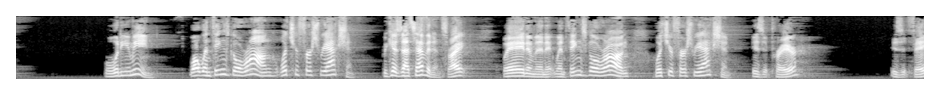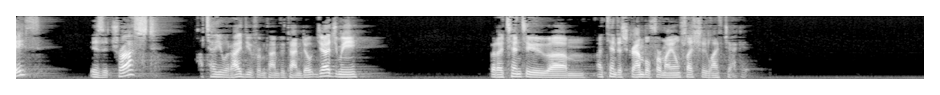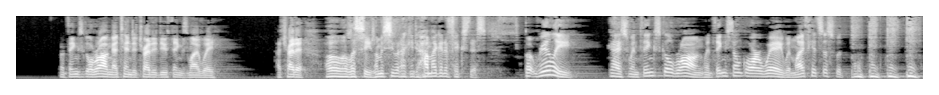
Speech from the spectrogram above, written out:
Well, what do you mean? Well, when things go wrong, what's your first reaction? Because that's evidence, right? Wait a minute. When things go wrong, what's your first reaction? Is it prayer? Is it faith? Is it trust? I'll tell you what I do from time to time. Don't judge me. But I tend to, um, I tend to scramble for my own fleshly life jacket. When things go wrong, I tend to try to do things my way. I try to, oh, well, let's see. Let me see what I can do. How am I going to fix this? But really, guys, when things go wrong, when things don't go our way, when life hits us with boom, boom, boom, boom,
